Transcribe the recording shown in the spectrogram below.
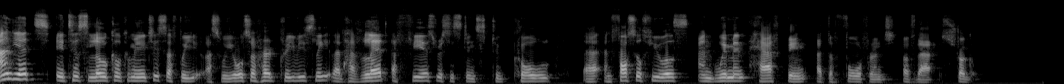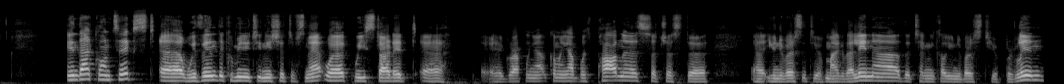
And yet, it is local communities, as we, as we also heard previously, that have led a fierce resistance to coal uh, and fossil fuels, and women have been at the forefront of that struggle. In that context, uh, within the Community Initiatives Network, we started uh, uh grappling out, coming up with partners such as the uh, University of Magdalena, the Technical University of Berlin,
